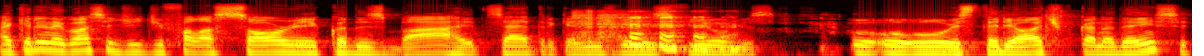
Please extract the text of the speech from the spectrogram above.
Aquele negócio de, de falar sorry quando esbarra, etc., que a gente vê nos filmes o, o, estereótipo canadense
